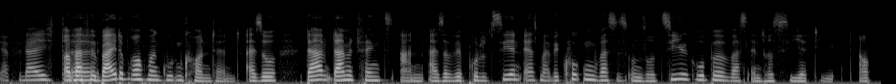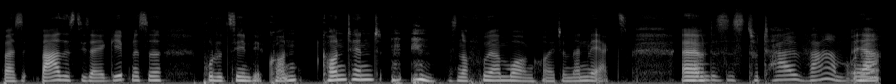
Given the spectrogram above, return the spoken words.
Ja, vielleicht. Aber äh, für beide braucht man guten Content. Also da, damit fängt es an. Also wir produzieren erstmal, wir gucken, was ist unsere Zielgruppe, was interessiert die. Auf Bas Basis dieser Ergebnisse produzieren wir Con Content. ist noch früh am Morgen heute, man merkt es. Ähm, und es ist total warm, oder? Ja,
